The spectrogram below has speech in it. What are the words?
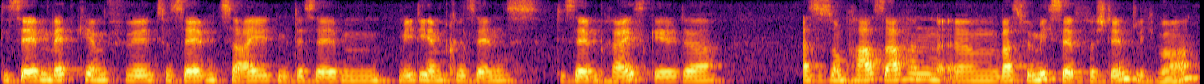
dieselben Wettkämpfe zur selben Zeit, mit derselben Medienpräsenz, dieselben Preisgelder. Also so ein paar Sachen, ähm, was für mich selbstverständlich war,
